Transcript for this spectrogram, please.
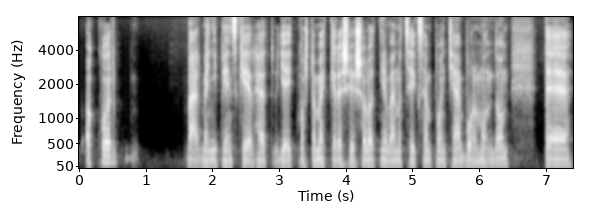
akkor bármennyi pénzt kérhet. Ugye itt most a megkeresés alatt nyilván a cég szempontjából mondom. Te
